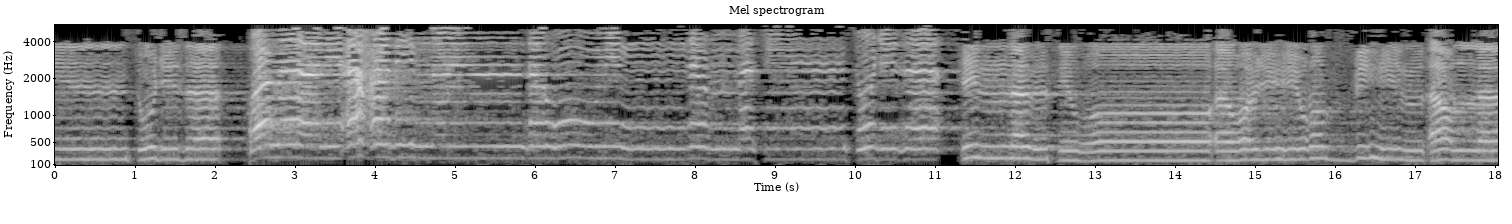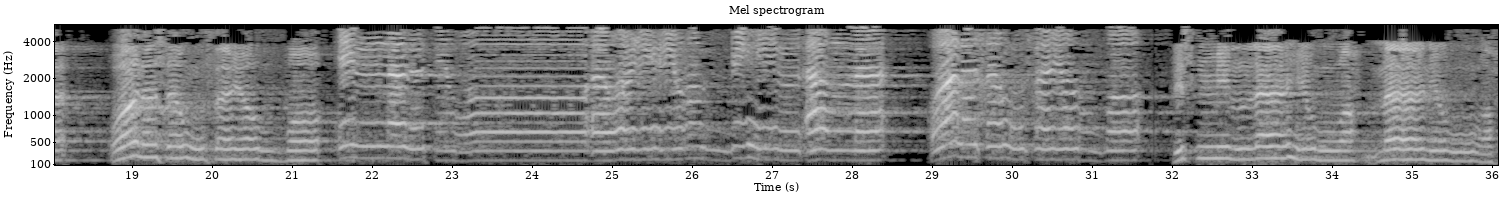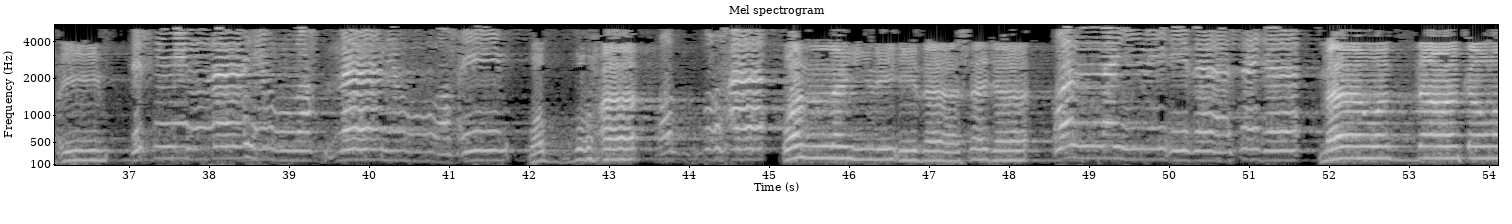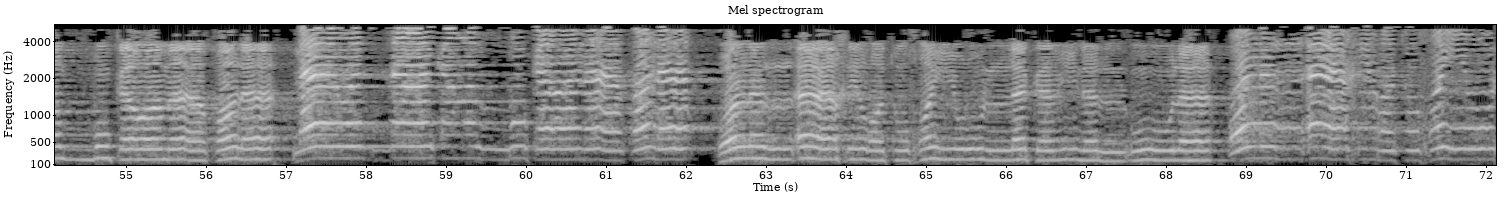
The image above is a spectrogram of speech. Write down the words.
تجزى. وما لأحد ابتغاء وجه ربه الأعلى ولسوف يرضى. إلا ابتغاء وجه ربه الأعلى ولسوف يرضى. بسم الله الرحمن الرحيم. بسم الله الرحمن والضحى. والليل إذا سجى. والليل إذا سجى. ما ودعك ربك وما قلى. ما ودعك ربك وما قلى. وللآخرة خير لك من الأولى. وللآخرة خير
